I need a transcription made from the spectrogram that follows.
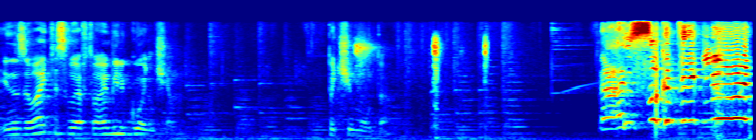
И называйте свой автомобиль гончим. Почему-то. Ай, сука, переключ!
